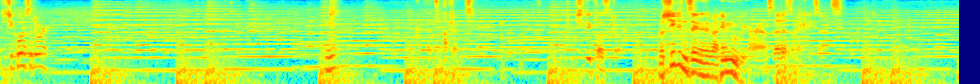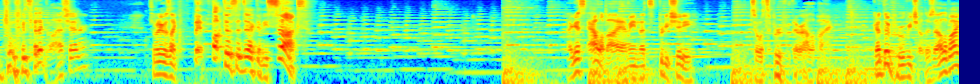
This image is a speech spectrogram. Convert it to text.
Did she close the door? Mm. That's options. She did close the door. Well, she didn't say anything about him moving around, so that doesn't make any sense. was that a glass shatter? Somebody was like, fuck this detective, he sucks! I guess alibi. I mean, that's pretty shitty. So what's the proof of their alibi? Can't they prove each other's alibi?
